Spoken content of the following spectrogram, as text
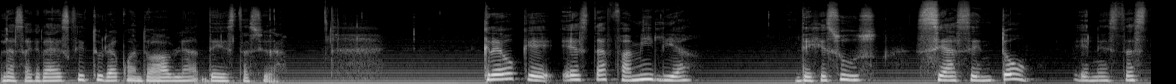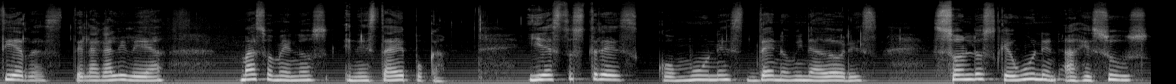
la Sagrada Escritura cuando habla de esta ciudad. Creo que esta familia de Jesús se asentó en estas tierras de la Galilea más o menos en esta época. Y estos tres comunes denominadores son los que unen a Jesús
